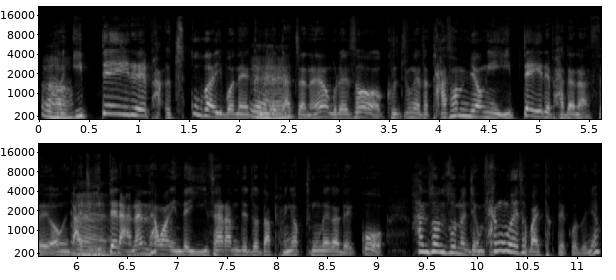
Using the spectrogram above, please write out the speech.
아, 그 입대일을 바- 축구가 이번에 예. 땄잖아요. 그래서 그 중에서 다섯 명이 입대일을 받아놨어요. 그러니까 아직 예. 입대를 안 한 상황인데 이 사람들도 다 병역 특례가 됐고 한 선수는 지금 상무에서 발탁됐거든요.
